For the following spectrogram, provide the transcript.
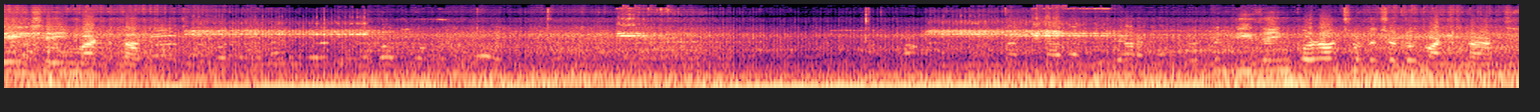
এই সেই মাঠটা ডিজাইন করাও ছোট ছোট মাটকা আছে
